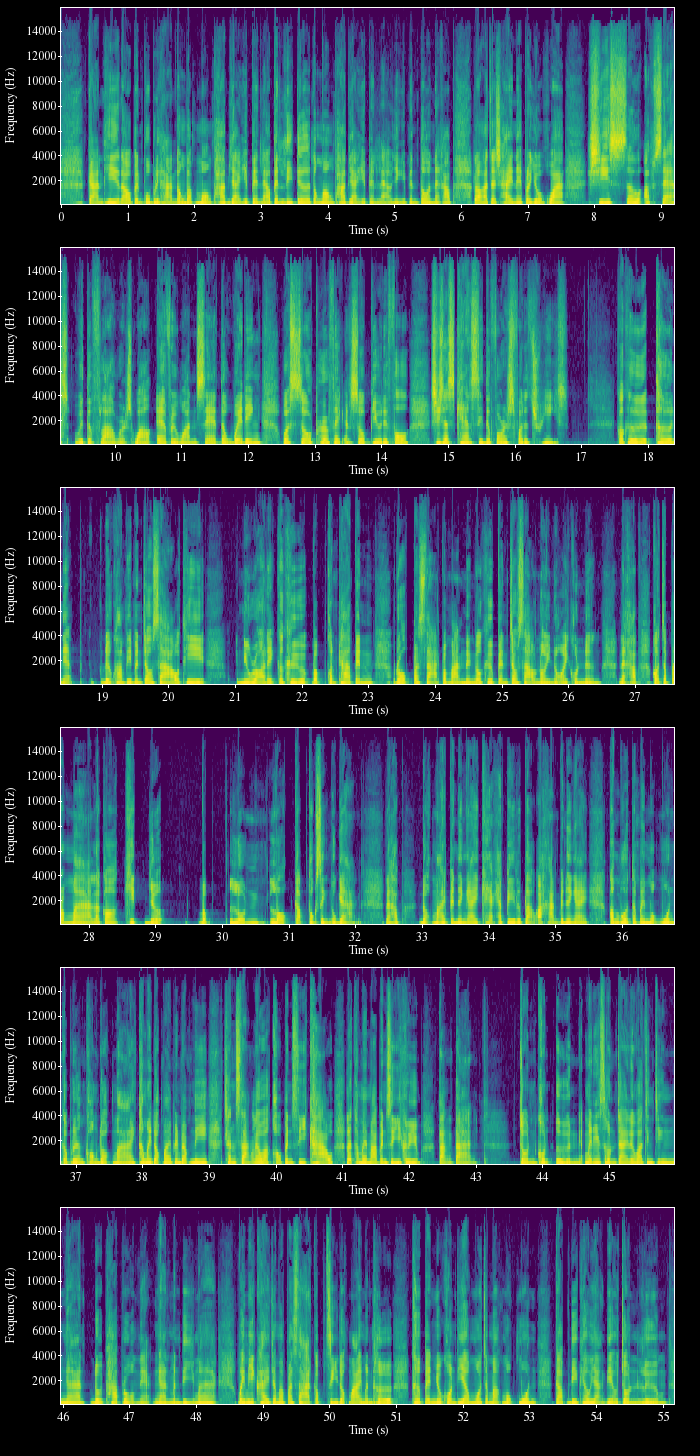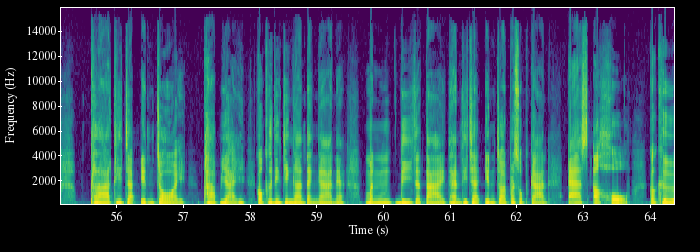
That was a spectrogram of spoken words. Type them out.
การที่เราเป็นผู้บริหารต้องแบบมองภาพใหญ่ให้เป็นแล้ว เป็นลีดเดอร์ต้องมองภาพใหญ่ให้เป็นแล้ว อย่างนี้เป็นต้นนะครับ เราอาจจะใช้ในประโยคว่า she's so obsessed with the flowers while everyone said the wedding was so perfect and so beautiful she just can't see the forest for the trees ก็คือเธอเนี่ยด้วยความที่เป็นเจ้าสาวที่นิวโรติกก็คือแบบค่อนข้างเป็นโรคประสาทประมาณหนึ่งก็คือเป็นเจ้าสาวน้อยๆ คนหนึ่งนะครับ ก็จะประมาทแล้วก็คิดเยอะ แบบลนโลกกับทุกสิ่งทุกอย่างนะครับ ดอกไม้เป็นยังไง แขกแฮปปี้หรือเปล่าอาหารเป็นยังไง ก็มัวแต่ไปหมกมุ่นกับเรื่องของดอกไม้ทำไมดอกไม้เป็นแบบนี้ ฉันสั่งแล้วว่าขอเป็นสีขาว แล้วทำไมมาเป็นสีครีมต่างๆ จนคนอื่นเนี่ยไม่ได้สนใจเลยว่าจริง ๆ งานโดยภาพรวมเนี่ยงานมันดีมาก ไม่มีใครจะมาประสาทกับสีดอกไม้เหมือนเธอ เธอเป็นอยู่คนเดียวมัวจะหมักหมกมุ่นกับดีเทลอย่างเดียวจนลืม พลาดที่จะ enjoy ภาพใหญ่ ก็คือจริง ๆ งานแต่งงานเนี่ย มันดีจะตายแทนที่จะ enjoy ประสบการณ์ as a whole ก็คือ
